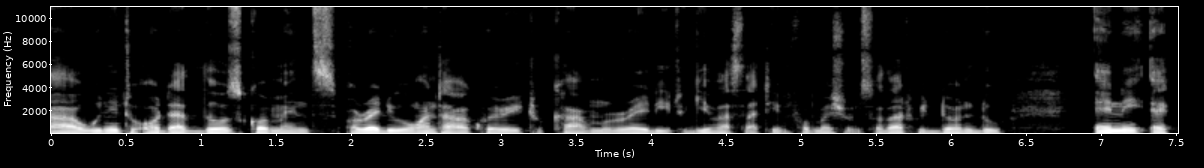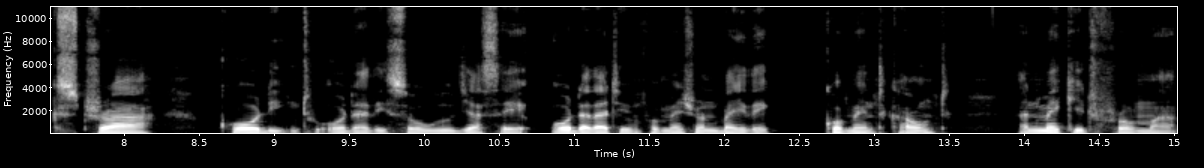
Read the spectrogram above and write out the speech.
uh, we need to order those comments. Already we want our query to come ready to give us that information so that we don't do any extra coding to order this. So we'll just say order that information by the comment count and make it from uh,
